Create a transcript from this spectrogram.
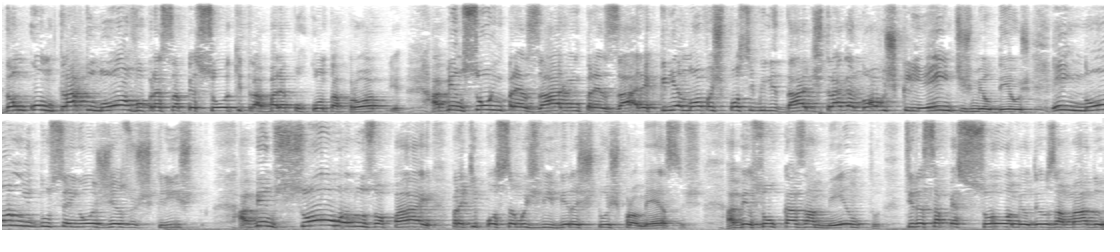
Dá um contrato novo para essa pessoa que trabalha por conta própria. Abençoa o empresário, a empresária, cria novas possibilidades, traga novos clientes, meu Deus, em nome do Senhor Jesus Cristo. Abençoa-nos, ó Pai, para que possamos viver as tuas promessas. Abençoa o casamento. Tira essa pessoa, meu Deus amado,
